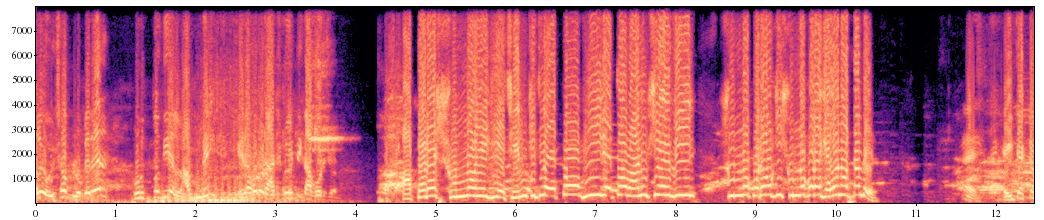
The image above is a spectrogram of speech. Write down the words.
ফলে ওইসব লোকেদের গুরুত্ব দিয়ে লাভ নেই। এরা হলো রাজনৈতিক আবর্জনা। আপনারা শূন্য হয়ে গিয়েছেন কিন্তু এত ভিড় এত মানুষের ভিড় শূন্য করেও কি শূন্য করা গেল না আপনাদের? হ্যাঁ এইটা একটা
